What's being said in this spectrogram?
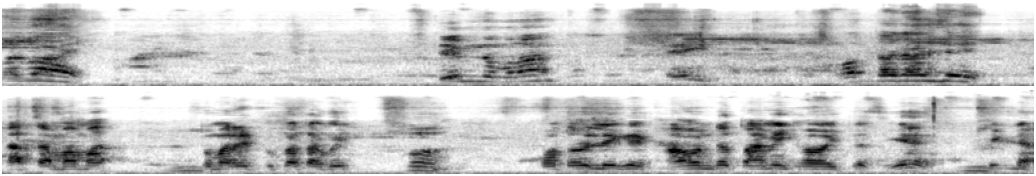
পাঁচটা ডিম দেবো না? এই। আচ্ছা মামা তোমার একটু কথা কই। কত হইলে খাওয়ানটা তো আমি খাওয়াইতেছি হ্যাঁ? ঠিক না?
